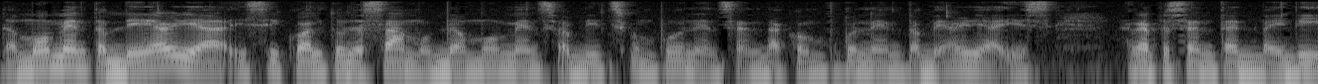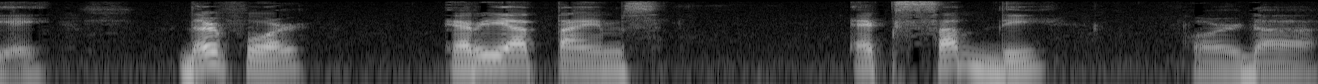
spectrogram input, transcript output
the moment of the area is equal to the sum of the moments of its components and the component of area is represented by dA. Therefore, area times x sub d or the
